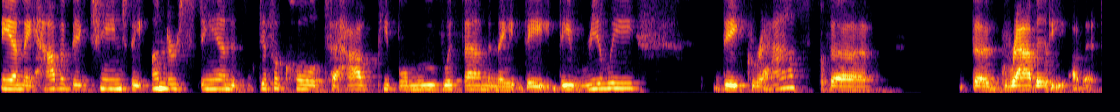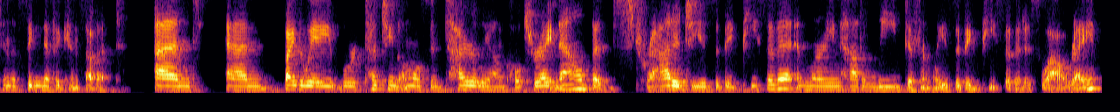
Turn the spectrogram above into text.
and they have a big change they understand it's difficult to have people move with them and they they they really they grasp the the gravity of it and the significance of it and and by the way, we're touching almost entirely on culture right now, but strategy is a big piece of it, and learning how to lead differently is a big piece of it as well, right?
